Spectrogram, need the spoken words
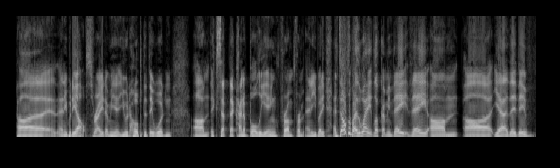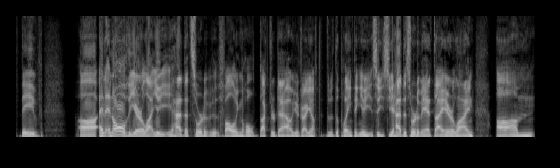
uh, anybody else, right? I mean, you would hope that they wouldn't um, accept that kind of bullying from from anybody. And Delta, by the way, look, I mean, they they um uh yeah they they've they've uh, and and all of the airline, you, you had that sort of uh, following the whole Dr. Dao, you're dragging off the, the plane thing. You, so, you, so you had this sort of anti-airline um,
